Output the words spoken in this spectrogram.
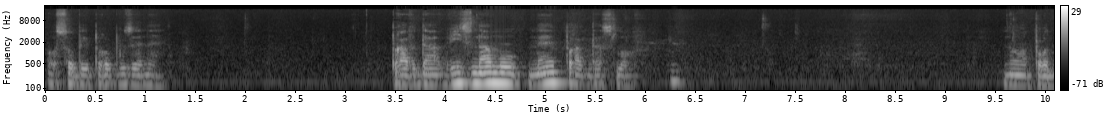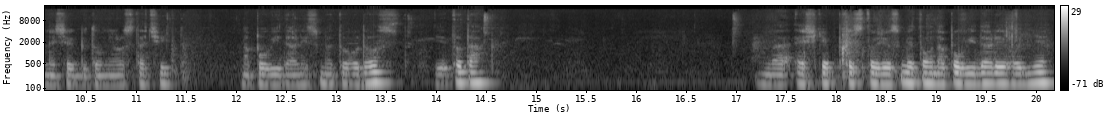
osoby probuzené. Pravda významu, ne pravda slov. No a pro dnešek by to mělo stačit. Napovídali jsme toho dost. Je to tak? Ještě přesto, že jsme to napovídali hodně,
